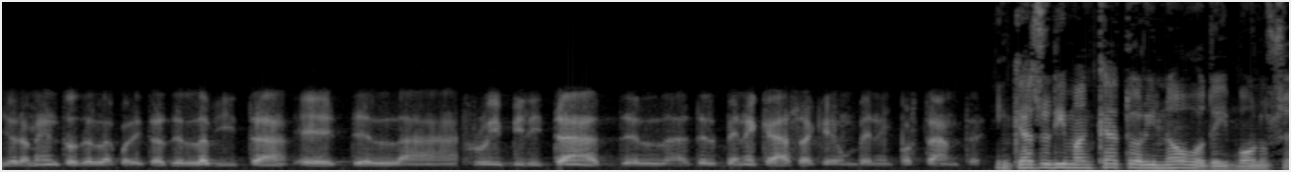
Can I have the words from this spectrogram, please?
miglioramento della qualità della vita e della fruibilità del, del bene casa che è un bene importante. In caso di mancato rinnovo dei bonus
